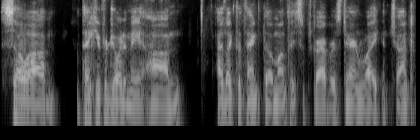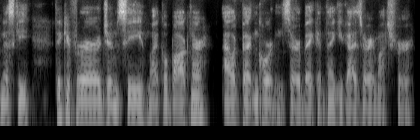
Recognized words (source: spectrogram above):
so um thank you for joining me um i'd like to thank the monthly subscribers darren white and john comiskey vicky ferreira jim c michael bogner alec betancourt and sarah bacon thank you guys very much for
